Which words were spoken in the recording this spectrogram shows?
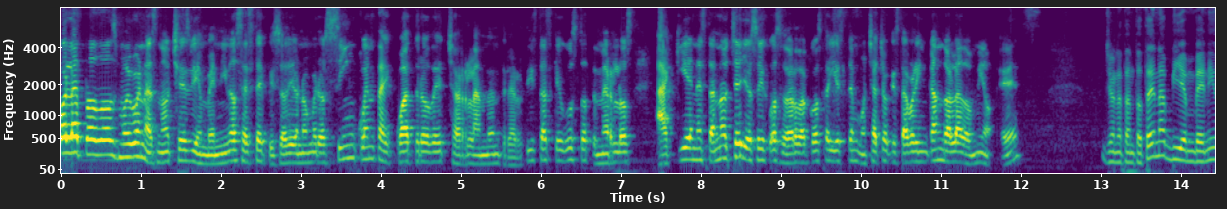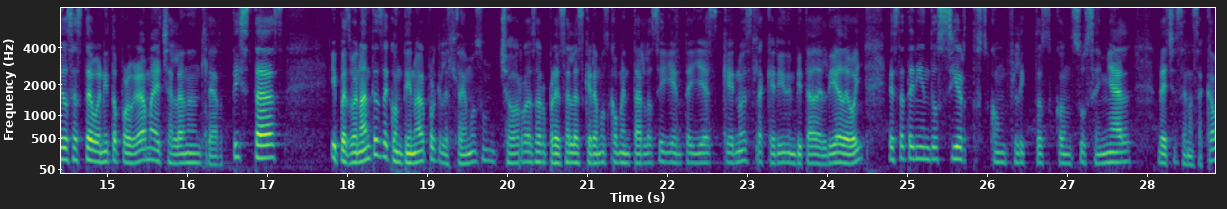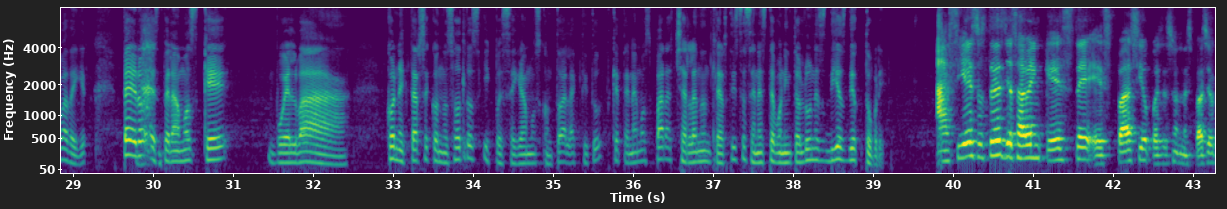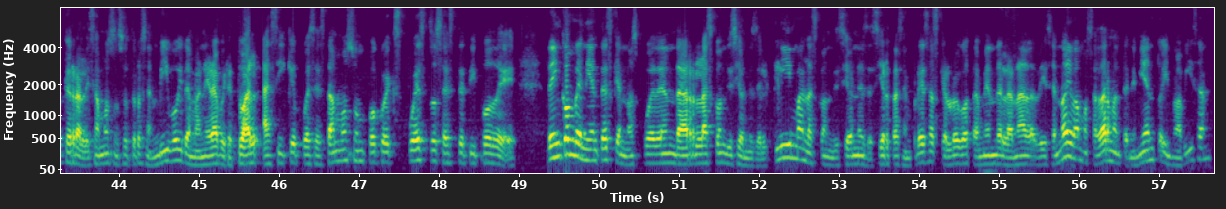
Hola a todos, muy buenas noches, bienvenidos a este episodio número 54 de Charlando entre Artistas. Qué gusto tenerlos aquí en esta noche. Yo soy José Eduardo Acosta y este muchacho que está brincando al lado mío es... Jonathan Totena, bienvenidos a este bonito programa de Charlando entre Artistas. Y pues bueno, antes de continuar, porque les traemos un chorro de sorpresa, les queremos comentar lo siguiente y es que nuestra querida invitada del día de hoy está teniendo ciertos conflictos con su señal. De hecho, se nos acaba de ir, pero esperamos que vuelva a conectarse con nosotros y pues sigamos con toda la actitud que tenemos para charlando entre artistas en este bonito lunes 10 de octubre. Así es, ustedes ya saben que este espacio pues es un espacio que realizamos nosotros en vivo y de manera virtual, así que pues estamos un poco expuestos a este tipo de, de, inconvenientes que nos pueden dar las condiciones del clima, las condiciones de ciertas empresas que luego también de la nada dicen, no, íbamos a dar mantenimiento y no avisan,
